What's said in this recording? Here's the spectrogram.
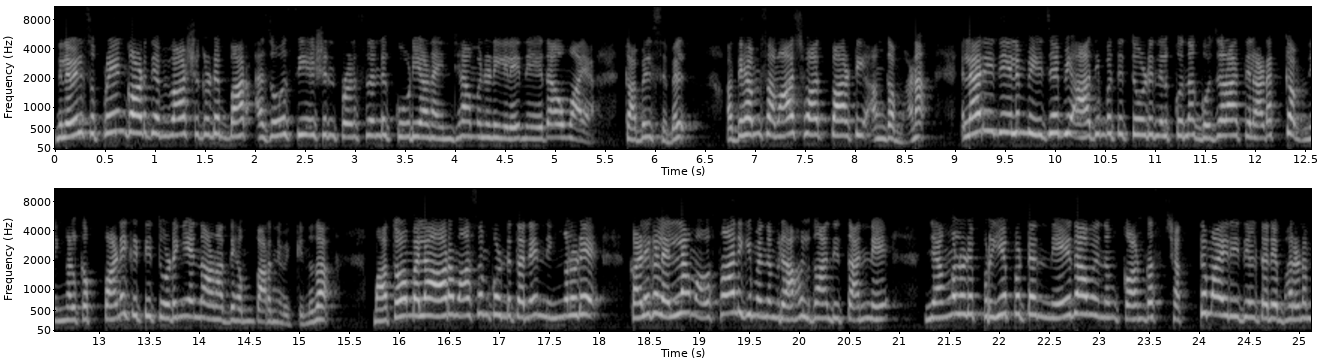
നിലവിൽ സുപ്രീം കോടതി അഭിഭാഷകരുടെ ബാർ അസോസിയേഷൻ പ്രസിഡന്റ് കൂടിയാണ് ഇന്ത്യ മുന്നണിയിലെ നേതാവുമായ കപിൽ സിബൽ. അദ്ദേഹം സമാജ്വാദ് പാർട്ടി അംഗമാണ്. എല്ലാ രീതിയിലും ബി ജെ പി ആധിപത്യത്തോടെ നിൽക്കുന്ന ഗുജറാത്തിൽ അടക്കം നിങ്ങൾക്ക് പണി കിട്ടി തുടങ്ങിയെന്നാണ് അദ്ദേഹം പറഞ്ഞു വെക്കുന്നത്. മാത്രവുമല്ല ആറുമാസം കൊണ്ട് തന്നെ നിങ്ങളുടെ കളികളെല്ലാം അവസാനിക്കുമെന്നും രാഹുൽ ഗാന്ധി തന്നെ ഞങ്ങളുടെ പ്രിയപ്പെട്ട നേതാവെന്നും കോൺഗ്രസ് ശക്തമായ രീതിയിൽ തന്നെ ഭരണം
